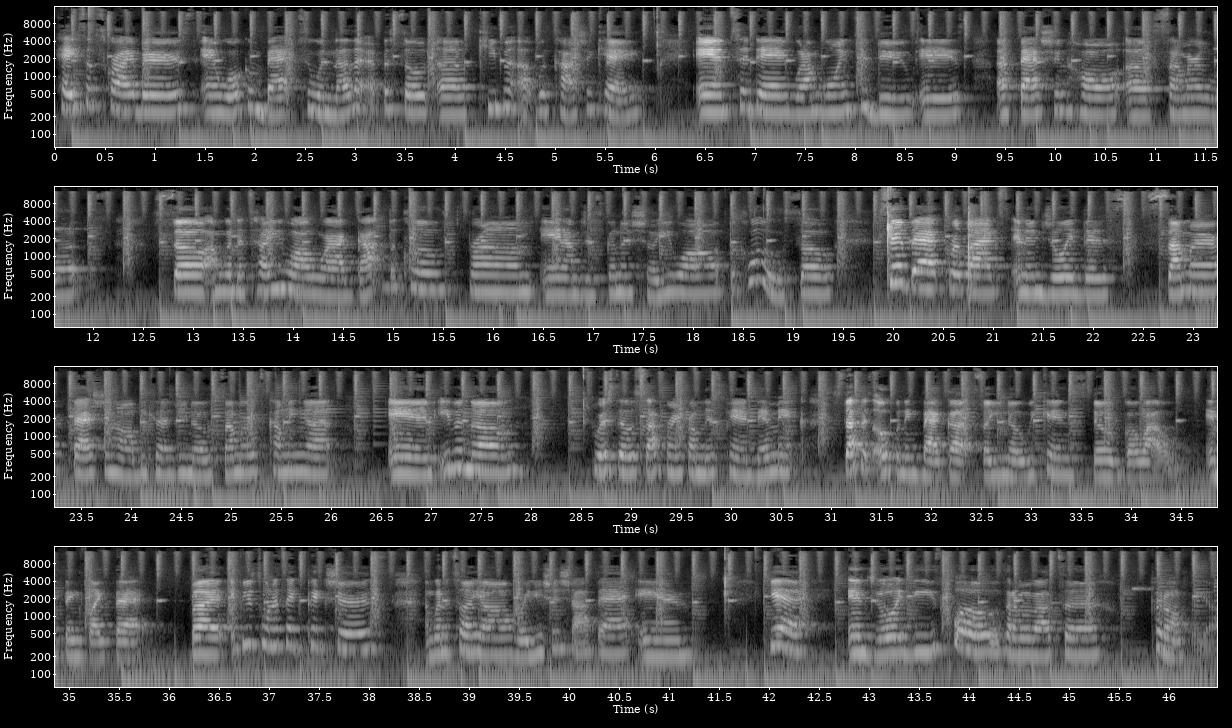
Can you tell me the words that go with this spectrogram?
Hey subscribers and welcome back to another episode of Keeping Up with Kysha K. And today what I'm going to do is a fashion haul of summer looks. So I'm going to tell you all where I got the clothes from and I'm just going to show you all the clothes. So sit back, relax, and enjoy this summer fashion haul because you know summer is coming up and even though we're still suffering from this pandemic, stuff is opening back up. So, you know, we can still go out and things like that. But if you just want to take pictures, I'm going to tell y'all where you should shop at. And yeah, enjoy these clothes that I'm about to put on for y'all.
